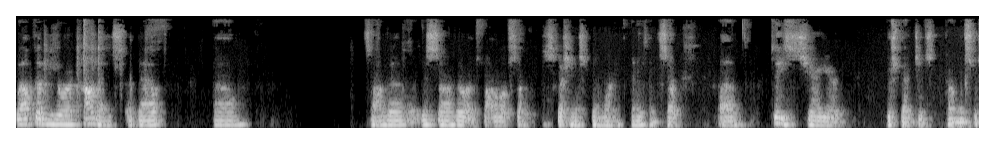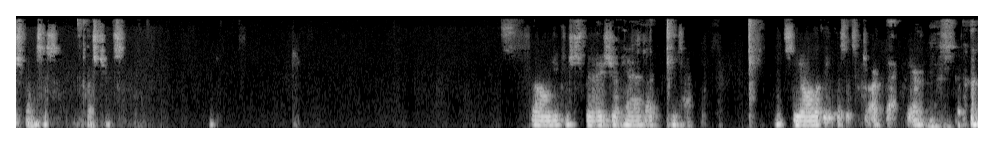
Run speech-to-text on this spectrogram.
welcome your comments about um, Sangha or this Sangha or follow up some discussion yesterday morning, anything. So um, please share your perspectives, comments, responses, questions. So you can just raise your hand. I can see all of you because it's dark back there.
